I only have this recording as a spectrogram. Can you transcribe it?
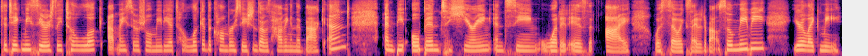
to take me seriously, to look at my social media, to look at the conversations I was having in the back end and be open to hearing and seeing what it is that I was so excited about. So maybe you're like me,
